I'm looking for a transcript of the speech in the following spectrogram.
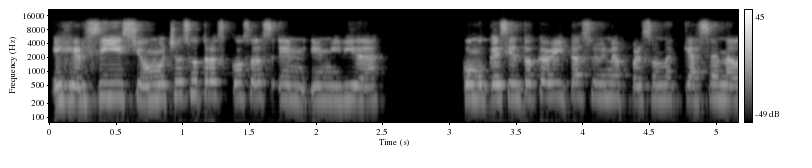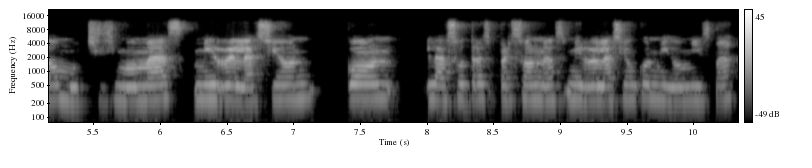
ejercicio, muchas otras cosas en, en mi vida, como que siento que ahorita soy una persona que ha sanado muchísimo más mi relación con las otras personas, mi relación conmigo misma.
